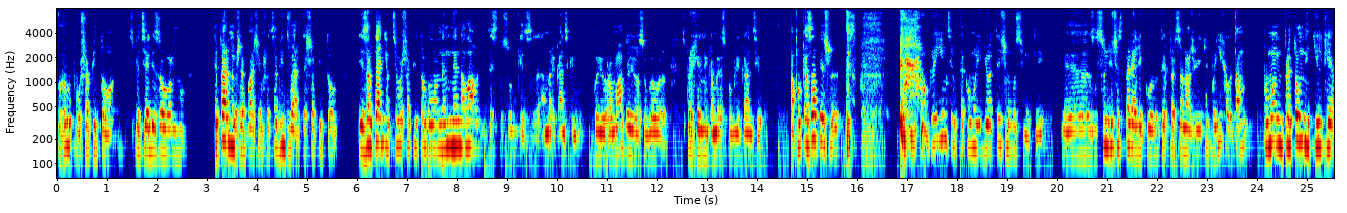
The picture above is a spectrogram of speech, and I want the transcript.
групу Шапіто спеціалізованого. Тепер ми вже бачимо, що це відверте шапіто. І завданням цього шапіто було не, не налагодити стосунки з американською громадою, особливо з прихильниками республіканців, а показати, що українців в такому ідіотичному світлі. Е, Судячи з переліку тих персонажів, які поїхали, там, по-моєму, притомні тільки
